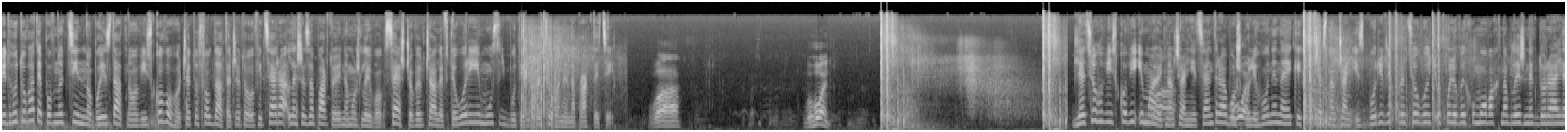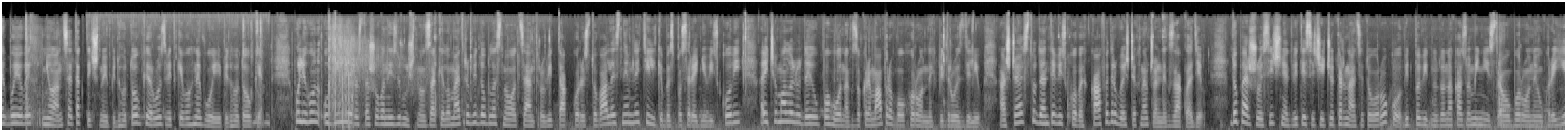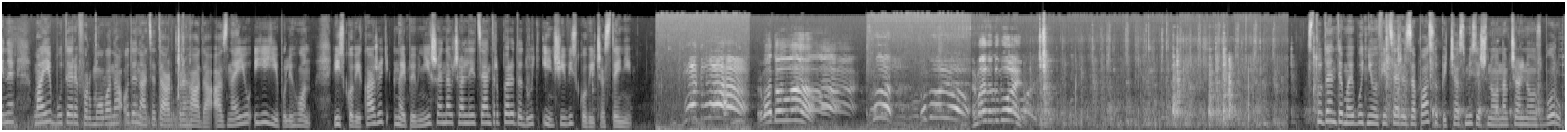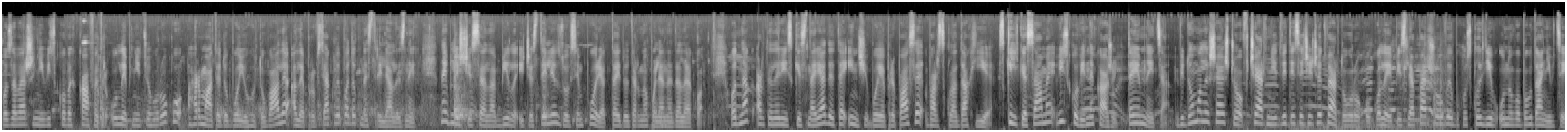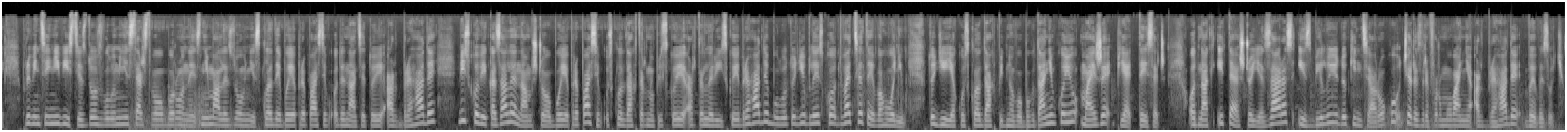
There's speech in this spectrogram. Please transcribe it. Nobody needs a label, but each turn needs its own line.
Підготувати повноцінно боєздатного військового, чи то солдата, чи то офіцера, лише за партою неможливо. Все, що вивчали в теорії, мусить бути відпрацьоване на практиці.
Увага! Вогонь!
Для цього військові і мають навчальні центри або ж полігони, на яких під час навчань і зборів відпрацьовують у польових умовах, наближених до реальних бойових, нюанси тактичної підготовки, розвідки вогневої підготовки. Полігон у Білій розташований зручно за кілометр від обласного центру. Відтак користувались ним не тільки безпосередньо військові, а й чимало людей у погонах, зокрема правоохоронних підрозділів, а ще студенти військових кафедр вищих навчальних закладів. До 1 січня 2014 року, відповідно до наказу міністра оборони України, має бути реформована 11-та артбригада, а з нею і її полігон. Військові кажуть, найпевніше навчальний центр передадуть іншій військовій частині.
Гармата увага! Гармата до бою!
Студенти, майбутні офіцери запасу під час місячного навчального збору по завершенні військових кафедр у липні цього року гармати до бою готували, але про всяк випадок не стріляли з них. Найближчі села Біле і Частилів зовсім поряд, та й до Тернополя недалеко. Однак артилерійські снаряди та інші боєприпаси в артскладах є. Скільки саме військові не кажуть. Таємниця відомо лише, що в червні 2004 року, коли після першого вибуху складів у Новобогданівці провінційній вісті з дозволу Міністерства оборони знімали зовні склади боєприпасів 11-ї артбригади, військові казали нам, що боєприпасів у складах Тернопільської артилерійської бригади було тоді близько 20 вагонів, тоді як у складах під Новобогданівкою майже 5 тисяч. Однак і те, що є зараз, із білою до кінця року через реформування артбригади вивезуть.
